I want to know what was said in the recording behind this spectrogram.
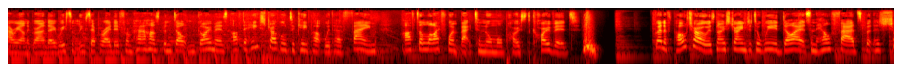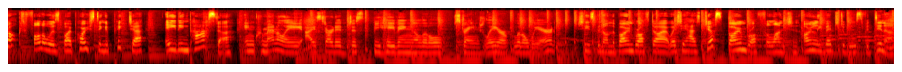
Ariana Grande recently separated from her husband Dalton Gomez after he struggled to keep up with her fame after life went back to normal post COVID. Gwyneth Paltrow is no stranger to weird diets and health fads, but has shocked followers by posting a picture eating pasta. Incrementally, I started just behaving a little strangely or a little weird. She's been on the bone broth diet where she has just bone broth for lunch and only vegetables for dinner.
